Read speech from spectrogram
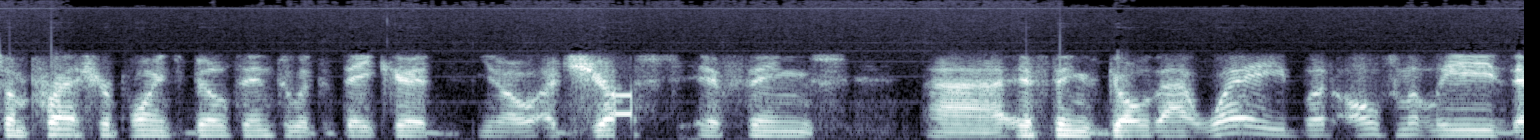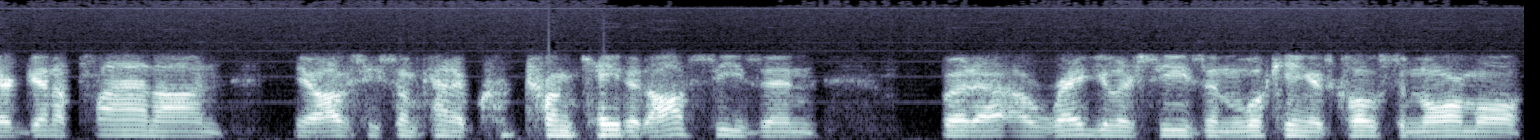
some pressure points built into it that they could, you know, adjust if things, uh, if things go that way. But ultimately, they're going to plan on, you know, obviously some kind of truncated off season but a, a regular season looking as close to normal,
